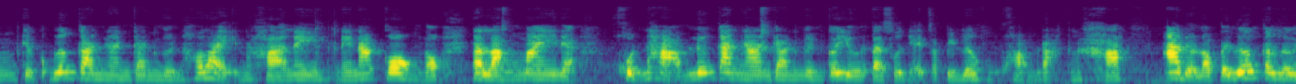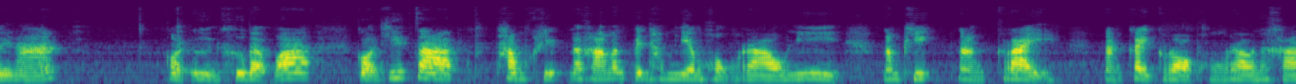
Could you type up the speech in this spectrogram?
ำเกี่ยวกับเรื่องการงานการเงินเท่าไหร่นะคะ ในในหน้ากล้องเนาะแต่หลังไม่เนี่ยคนถามเรื่องการงานการเงินก็เยอะแต่ส่วนใหญ่จะเป็นเรื่องของความรักนะคะอะเดี๋ยวเราไปเริ่มกันเลยนะ ก่อนอื่นคือแบบว่า ก่อนที่จะทำคลิปนะคะ มันเป็นธรรมเนียมของเรานี่น้ำพริกหนังไก่หนังไก่กรอบของเรานะคะ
